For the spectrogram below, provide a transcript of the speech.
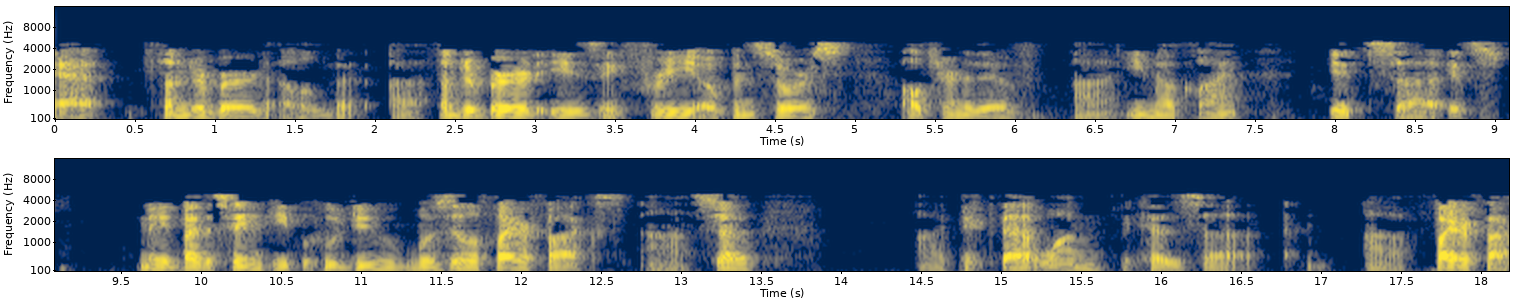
at Thunderbird a little bit. Uh, Thunderbird is a free open source alternative uh, email client. It's uh, it's made by the same people who do Mozilla Firefox, uh, so I picked that one because uh, Firefox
